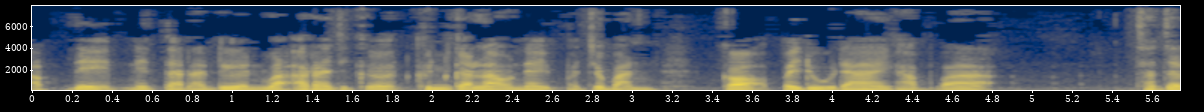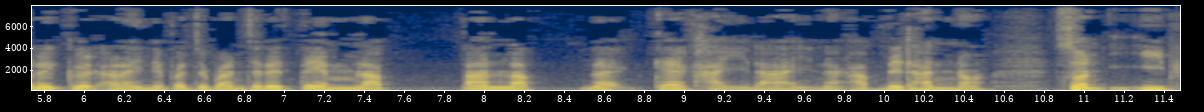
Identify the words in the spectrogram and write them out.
อัปเดตในแต่ละเดือนว่าอะไรจะเกิดขึ้นกับเราในปัจจุบัน ก็ไปดูได้ครับว่าฉันจะได้เกิดอะไรในปัจจุบันจะได้เต็มรับต้านรับ และแก้ไขได้นะครับ ได้ทันเนาะส่วน EP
